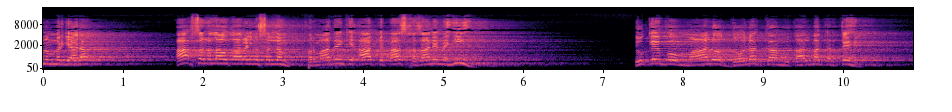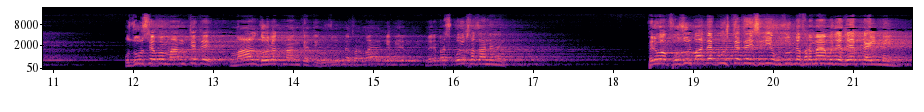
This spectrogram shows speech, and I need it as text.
نمبر گیارہ۔ آپ صلی اللہ تعالی علیہ وسلم فرما دیں کہ آپ کے پاس خزانے نہیں ہیں۔ کیونکہ وہ مال و دولت کا مطالبہ کرتے ہیں۔ حضور سے وہ مانگتے تھے، مال دولت مانگتے تھے۔ حضور نے فرمایا کہ میرے میرے پاس کوئی خزانے نہیں۔ پھر وہ فضول باتیں پوچھتے تھے، اس لیے حضور نے فرمایا مجھے غیب کا علم نہیں۔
